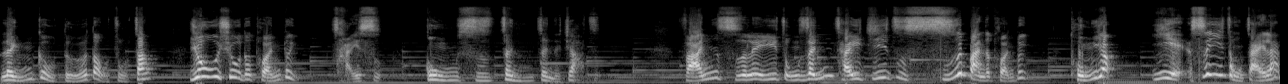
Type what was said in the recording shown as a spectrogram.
能够得到主张，优秀的团队才是公司真正的价值。凡是那一种人才机制死板的团队，同样也是一种灾难。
